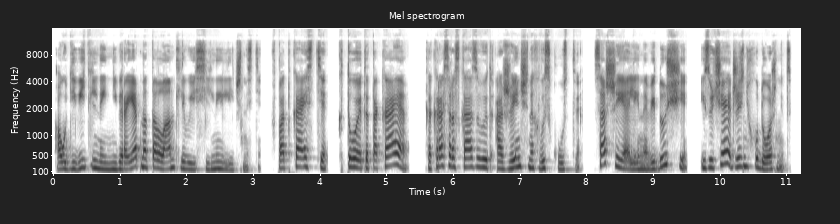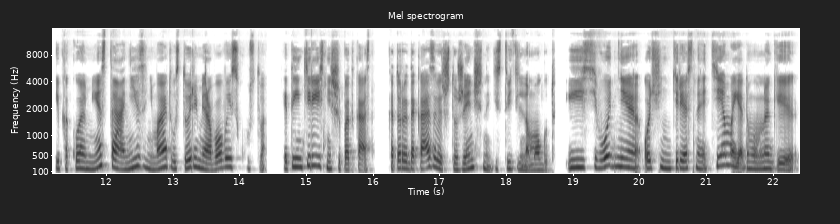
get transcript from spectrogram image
а удивительные, невероятно талантливые и сильные личности. В подкасте «Кто это такая?» как раз рассказывают о женщинах в искусстве. Саша и Алина, ведущие, изучают жизнь художниц и какое место они занимают в истории мирового искусства. Это интереснейший подкаст, который доказывает, что женщины действительно могут. И сегодня очень интересная тема, я думаю, многие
